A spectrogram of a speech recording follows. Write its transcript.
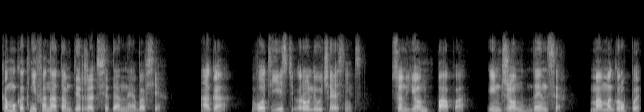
Кому как не фанатам держать все данные обо всех. Ага, вот есть роли участниц. Сон папа, Инджон – дэнсер, мама группы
